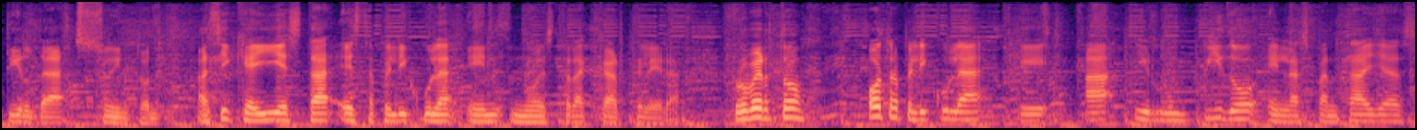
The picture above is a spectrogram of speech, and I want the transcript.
Tilda Swinton. Así que ahí está esta película en nuestra cartelera. Roberto, otra película que ha irrumpido en las pantallas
